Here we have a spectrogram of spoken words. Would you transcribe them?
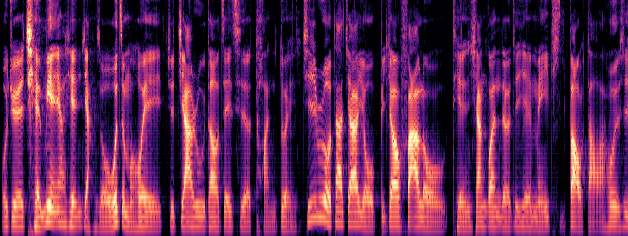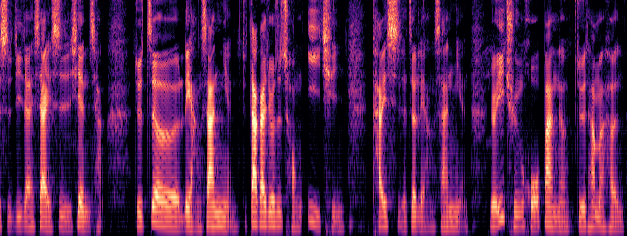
我觉得前面要先讲说，我怎么会就加入到这次的团队。其实如果大家有比较 follow 田相关的这些媒体报道啊，或者是实际在赛事现场，就这两三年，就大概就是从疫情开始的这两三年，有一群伙伴呢，就是他们很。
